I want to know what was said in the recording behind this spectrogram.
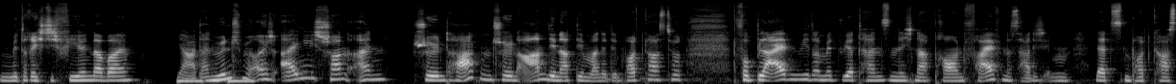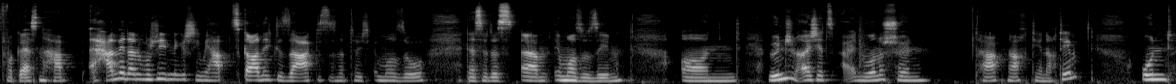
mit richtig vielen dabei. Ja, dann wünschen wir euch eigentlich schon einen schönen Tag, einen schönen Abend, je nachdem, wann ihr den Podcast hört. Verbleiben wieder mit Wir tanzen nicht nach braunen Pfeifen. Das hatte ich im letzten Podcast vergessen. Hab, haben wir dann verschiedene geschrieben. Ihr habt es gar nicht gesagt. Es ist natürlich immer so, dass wir das ähm, immer so sehen. Und wünschen euch jetzt einen wunderschönen Tag, Nacht, je nachdem. Und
